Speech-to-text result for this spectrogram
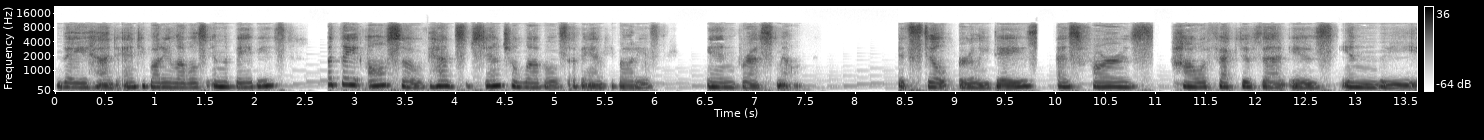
They had antibody levels in the babies, but they also had substantial levels of antibodies in breast milk. It's still early days as far as how effective that is in the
